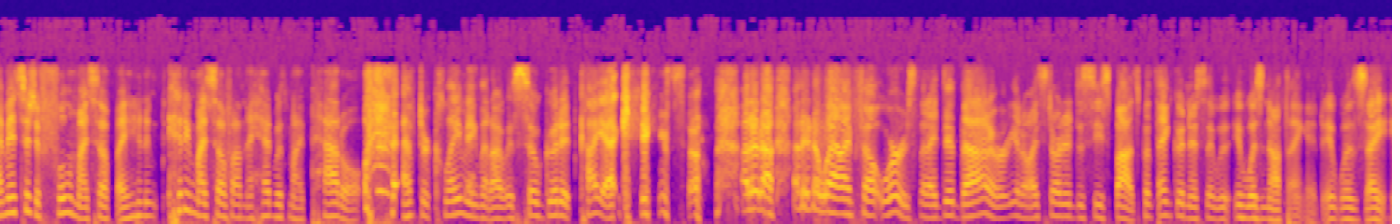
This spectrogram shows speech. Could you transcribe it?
I made such a fool of myself by hitting, hitting myself on the head with my paddle after claiming that I was so good at kayaking. so I don't know. I don't know why I felt worse that I did that, or you know, I started to see spots. But thank goodness it was, it was nothing. It, it was I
